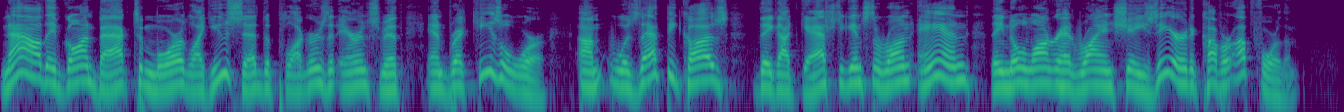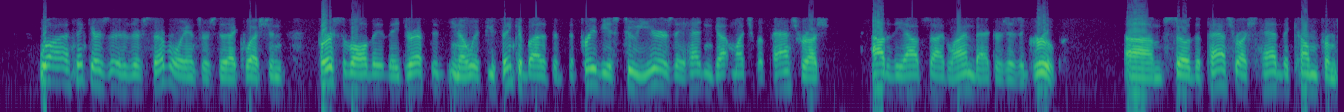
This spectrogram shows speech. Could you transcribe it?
Now they've gone back to more, like you said, the pluggers that Aaron Smith and Brett Keisel were. Um, was that because they got gashed against the run and they no longer had Ryan Shazier to cover up for them? Well, I think there's there's several answers to that question. First of all, they, they drafted, you know, if you think about it, the, the previous two years, they hadn't got much of a pass rush out of the outside linebackers as a group. Um, so the pass rush had to come from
